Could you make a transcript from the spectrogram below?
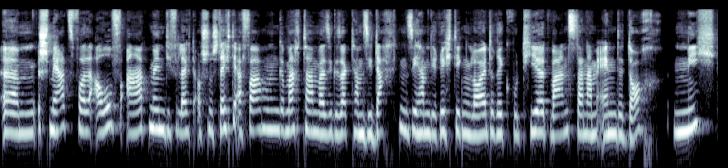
ähm, schmerzvoll aufatmen, die vielleicht auch schon schlechte Erfahrungen gemacht haben, weil sie gesagt haben, sie dachten, sie haben die richtigen Leute rekrutiert, waren es dann am Ende doch nicht.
